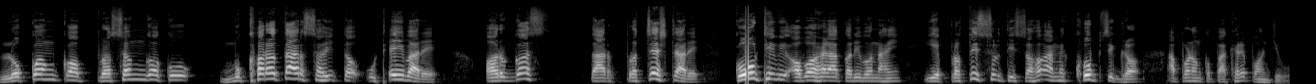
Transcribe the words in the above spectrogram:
ଲୋକଙ୍କ ପ୍ରସଙ୍ଗକୁ ମୁଖରତାର ସହିତ ଉଠେଇବାରେ ଅର୍ଗସ୍ তার প্রচেষ্টার কোটি বি অবহেলা করব না ইয়ে প্রতিশ্রুতি সহ আমি খুব শীঘ্র আপনার পাখে পৌঁছবু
